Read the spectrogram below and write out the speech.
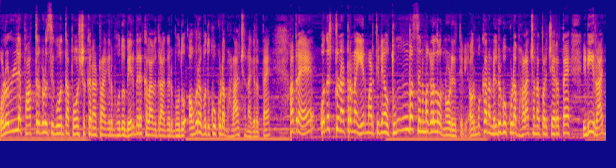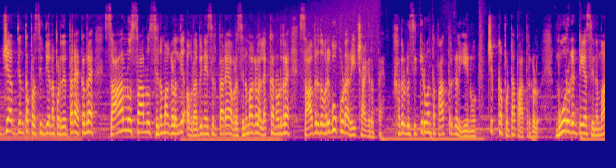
ಒಳ್ಳೊಳ್ಳೆ ಪಾತ್ರಗಳು ಸಿಗುವಂತ ಪೋಷಕ ನಟರಾಗಿರ್ಬೋದು, ಬೇರೆ ಬೇರೆ ಕಲಾವಿದರಾಗಿರ್ಬೋದು, ಅವರ ಬದುಕು ಕೂಡ ಬಹಳ ಚೆನ್ನಾಗಿರುತ್ತೆ. ಆದರೆ, ಒಂದಷ್ಟು ನಟರನ್ನ ಏನ್ ಮಾಡ್ತೀವಿ, ನಾವು ತುಂಬಾ ಸಿನಿಮಾಗಳಲ್ಲಿ ಅವ್ರು ನೋಡಿರ್ತೀವಿ. ಅವ್ರ ಮುಖ ನಮ್ಮೆಲ್ಲರಿಗೂ ಕೂಡ ಬಹಳ ಚೆನ್ನಾಗಿ ಪರಿಚಯ ಇರುತ್ತೆ. ಇಡೀ ರಾಜ್ಯಾದ್ಯಂತ ಪ್ರಸಿದ್ಧಿಯನ್ನ ಪಡೆದಿರ್ತಾರೆ. ಯಾಕಂದ್ರೆ ಸಾಲು ಸಾಲು ಸಿನಿಮಾಗಳಲ್ಲಿ ಅವರು ಅಭಿನಯಿಸಿರ್ತಾರೆ, ಅವರ ಸಿನಿಮಾಗಳ ಲೆಕ್ಕ ನೋಡಿದ್ರೆ ಸಾವಿರದವರೆಗೂ ಕೂಡ ರೀಚ್ ಆಗಿರುತ್ತೆ. ಅದರಲ್ಲಿ ಸಿಕ್ಕಿರುವಂಥ ಪಾತ್ರಗಳು ಏನು? ಚಿಕ್ಕ ಪುಟ್ಟ ಪಾತ್ರಗಳು. ಮೂರು ಗಂಟೆಯ ಸಿನಿಮಾ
